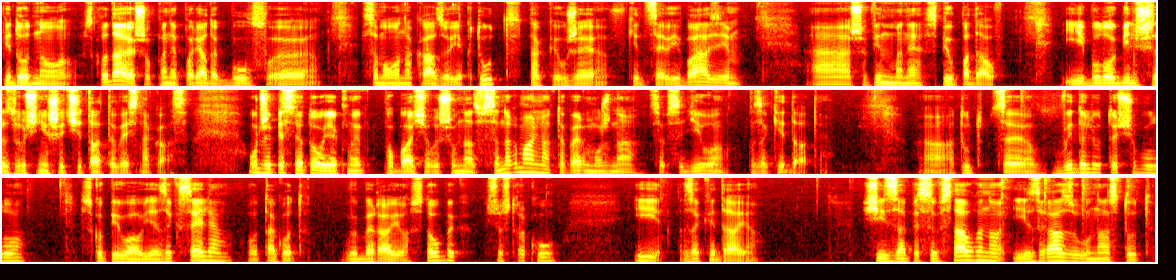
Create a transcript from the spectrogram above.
під одного складаю, щоб в мене порядок був е, самого наказу як тут, так і вже в кінцевій базі, щоб він мене співпадав. І було більш зручніше читати весь наказ. Отже, після того, як ми побачили, що в нас все нормально, тепер можна це все діло закидати. Тут це видалю те, що було. Скопіював я з Excel, отак от вибираю стовбик, всю строку і закидаю. Шість записів вставлено, і зразу у нас тут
